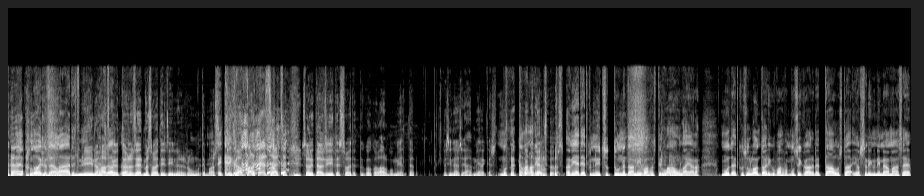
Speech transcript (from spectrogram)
luikusella. Niin, no Et hauska juttuhan on se, että mä soitin siinä ne rummut ja bassot että se, se oli täysin itse soitettu koko albumi, että sinänsä ihan mielekäs. Mutta mut tavallaan niinku, mä mietin, että kun nyt sut tunnetaan niin vahvasti laulajana, mutta kun sulla on toi niinku vahva musikaalinen tausta, jossa niinku nimenomaan se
